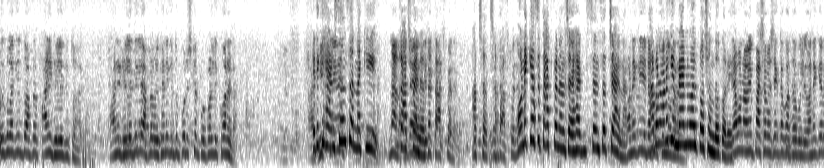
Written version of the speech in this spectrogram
ওইগুলা কিন্তু আপনার পানি ঢেলে দিতে হয়। পানি ঢেলে দিলে আপনার ওইখানে কিন্তু পরিষ্কার প্রপারলি করে না। এটা কি হ্যান্ড সেন্সর নাকি টাচ প্যানেল এটা টাচ প্যানেল আচ্ছা আচ্ছা। অনেকে আছে টাচ প্যানেল চায় হ্যান্ড সেন্সর চায় না। আবার অনেকে। ম্যানুয়াল পছন্দ করে। যেমন আমি পাশাপাশি একটা কথা বলি অনেকের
